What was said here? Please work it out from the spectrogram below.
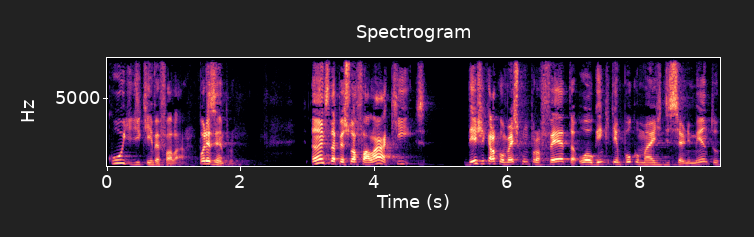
Cuide de quem vai falar. Por exemplo, antes da pessoa falar, que deixe que ela converse com um profeta ou alguém que tem um pouco mais de discernimento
